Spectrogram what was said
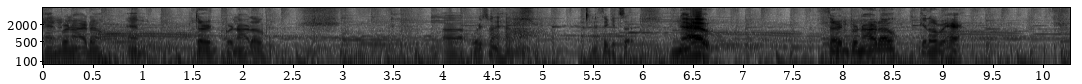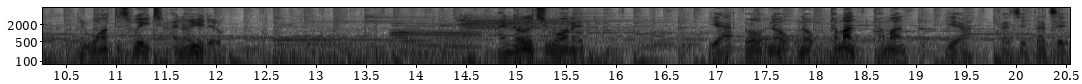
And Bernardo. And third Bernardo. Uh, where's my house? I think it's a... No! Third Bernardo, get over here. You want this weight. I know you do. I know that you want it. Yeah. Oh, no, no. Come on. Come on. Yeah. That's it. That's it.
